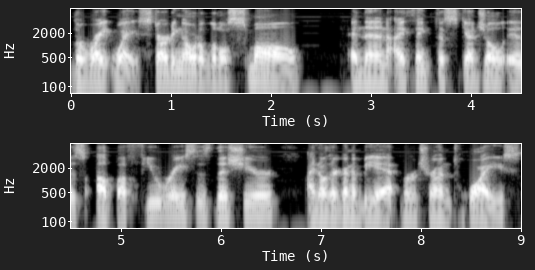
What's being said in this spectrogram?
the right way, starting out a little small. And then I think the schedule is up a few races this year. I know they're going to be at Birch Run twice.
